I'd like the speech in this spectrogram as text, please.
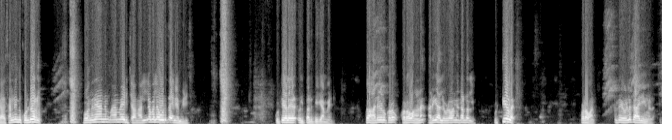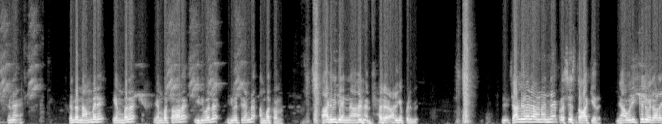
ദാസനെ ഇന്ന് കൊണ്ടുവരണം. അപ്പോൾ ഒന്നിനെ ഞാൻ മേടിച്ചാ? നല്ല വില കൊടുത്ത് അതിനെ മേടിച്ചു. കുട്ടികളെ ഉൽപ്പാദിപ്പിക്കാൻ വേണ്ടി. അപ്പോൾ ആടുകൾ കുറവ് കുറവാണ്. അറിയാമല്ലോ ഇവിടെ വന്ന് കണ്ടല്ലോ. കുട്ടികളെ കുറവാണ്. അതേ ഉള്ളു കാര്യങ്ങൾ പിന്നെ എന്റെ നമ്പർ എൺപത് എൺപത്താറ് ഇരുപത് ഇരുപത്തിരണ്ട് അമ്പത്തൊന്ന്. ആട് വിജയ് എന്നാണ് അറിയപ്പെടുന്നത്. ചാലുകാരാണ് എന്നെ പ്രശസ്തമാക്കിയത്. ഞാൻ ഒരിക്കലും ഒരാളെ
